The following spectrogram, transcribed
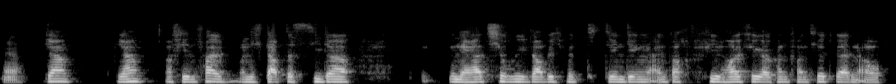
Ja. ja, ja, auf jeden Fall. Und ich glaube, dass Sie da in der Herzchirurgie, glaube ich, mit den Dingen einfach viel häufiger konfrontiert werden, auch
